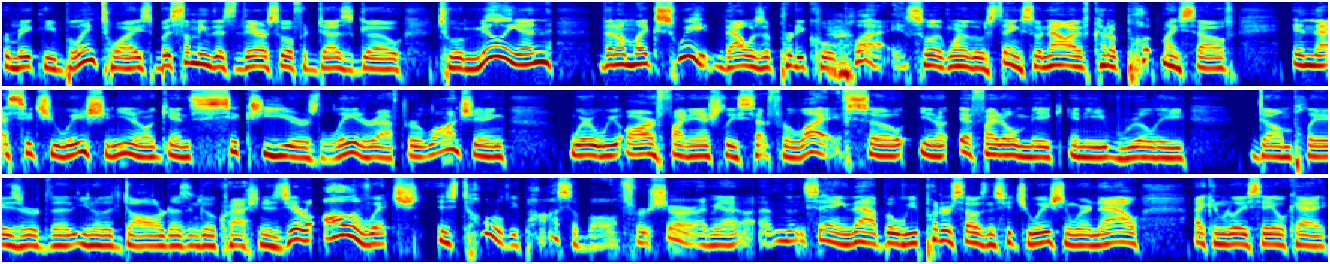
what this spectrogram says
or make me blink twice, but something that's there. So if it does go to a million, then I'm like, sweet, that was a pretty cool play. So like one of those things. So now I've kind of put myself in that situation, you know, again, six years later after launching where we are financially set for life. So, you know, if I don't make any really dumb plays or the, you know, the dollar doesn't go crashing to zero, all of which is totally possible for sure. I mean, I, I'm not saying that, but we put ourselves in a situation where now I can really say, okay,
